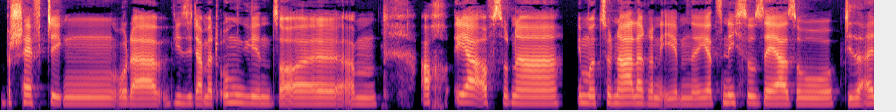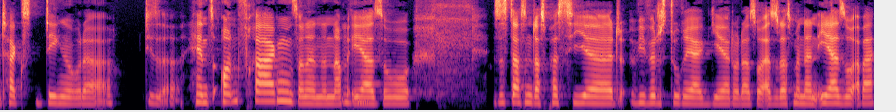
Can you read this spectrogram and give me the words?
beschäftigen oder wie sie damit umgehen soll. Ähm, auch eher auf so einer emotionaleren Ebene. Jetzt nicht so sehr so diese Alltagsdinge oder diese Hands-on-Fragen, sondern dann auch mhm. eher so, ist es das und das passiert? Wie würdest du reagieren oder so? Also, dass man dann eher so, aber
